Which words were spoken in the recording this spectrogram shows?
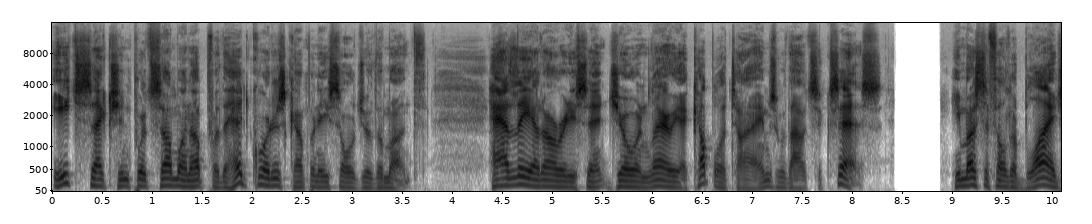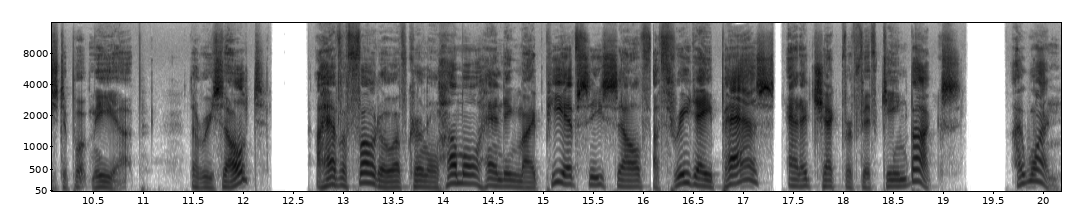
each section put someone up for the headquarters company Soldier of the Month. Hadley had already sent Joe and Larry a couple of times without success. He must have felt obliged to put me up. The result? I have a photo of Colonel Hummel handing my PFC self a three day pass and a check for 15 bucks. I won.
